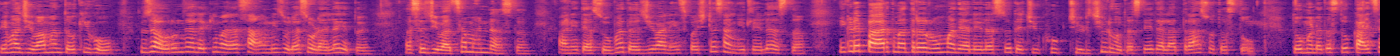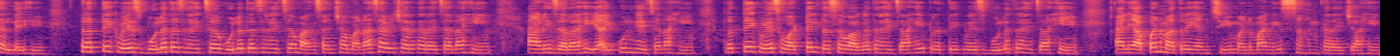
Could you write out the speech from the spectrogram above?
तेव्हा जीवा म्हणतो की हो तुझं आवरून झालं की मला सांग मी तुला सोडायला येतोय. असं जीवाचं म्हणणं असतं. आणि त्यासोबतच जीवाने स्पष्ट सांगितलेलं असतं. इकडे पार्थ मात्र रूममध्ये आलेला असतो. त्याची खूप चिडचिड होत असते. त्याला त्रास होत असतो. तो म्हणत असतो काय चाललंय हे? प्रत्येक वेळेस बोलतच राहायचं बोलतच राहायचं माणसांच्या मनाचा विचार करायचा नाही आणि जराही ऐकून घ्यायचं नाही. प्रत्येक वेळेस वाटेल तसं वागत राहायचं आहे प्रत्येक वेळेस बोलत राहायचं आहे आणि आपण मात्र यांची मनमानी सहन करायची आहे.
